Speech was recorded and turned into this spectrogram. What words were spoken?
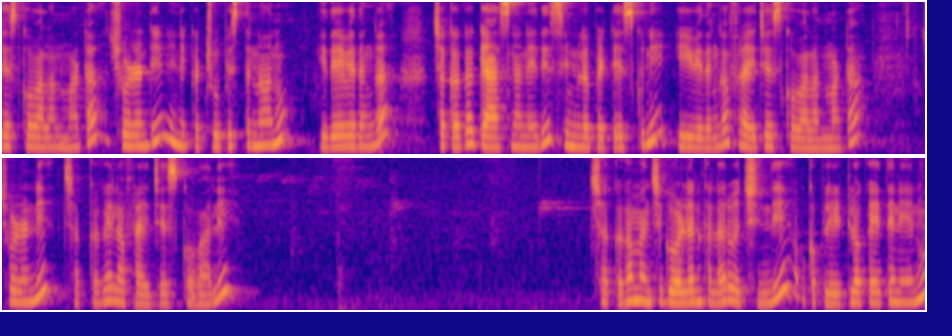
చేసుకోవాలన్నమాట. చూడండి నేను ఇక్కడ చూపిస్తున్నాను. ఇదే విధంగా చక్కగా గ్యాస్ని అనేది సిమ్లో పెట్టేసుకుని ఈ విధంగా ఫ్రై చేసుకోవాలన్నమాట. చూడండి చక్కగా ఇలా ఫ్రై చేసుకోవాలి. చక్కగా మంచి గోల్డెన్ కలర్ వచ్చింది. ఒక ప్లేట్లోకి అయితే నేను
